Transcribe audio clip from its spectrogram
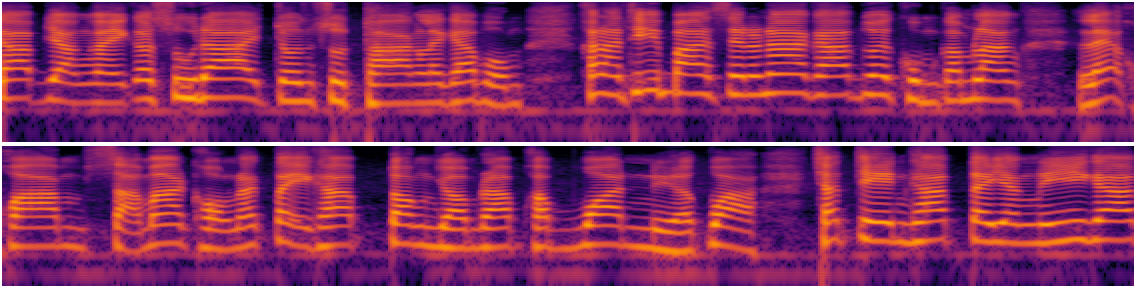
ครับอย่างไงก็สู้ได้จนสุดทางเลยครับผมขณะที่บาร์เซโลนาครับด้วยขุมกำลังและความสามารถของนักเตะครับ ต้องยอมรับครับว่าเหนือกว่าชัดเจนครับ แต่อย่างนี้ครับ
